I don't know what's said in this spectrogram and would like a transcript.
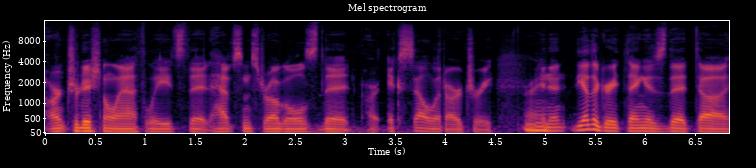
aren't traditional athletes that have some struggles that are excel at archery. Right. And then the other great thing is that uh,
